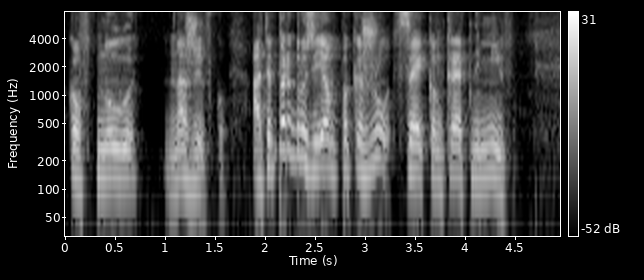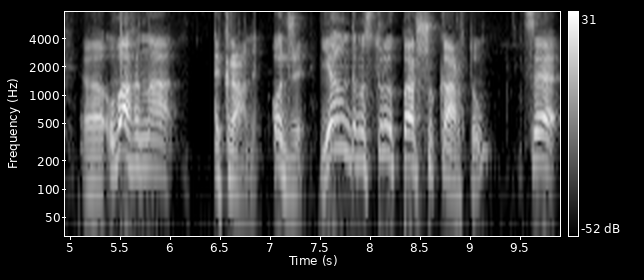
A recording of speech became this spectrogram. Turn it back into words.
ковтнули наживку. А тепер, друзі, я вам покажу цей конкретний міф. Е, увага на екрани. Отже, я вам демонструю першу карту. Це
